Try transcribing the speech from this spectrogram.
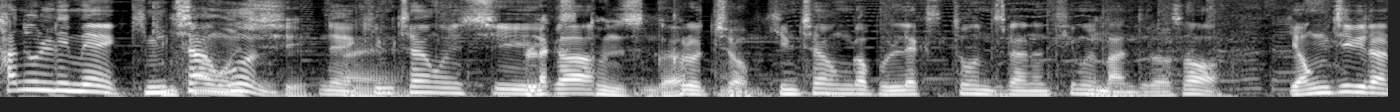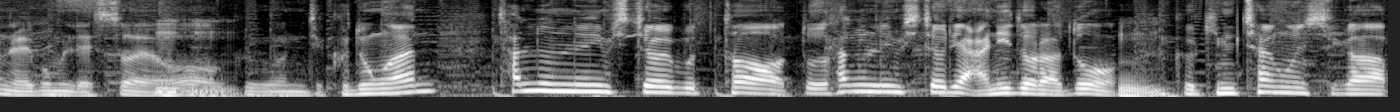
산울림의 김창훈, 김창훈 씨. 네, 네. 김창훈 씨가 블랙스톤즈인가요? 그렇죠. 음. 김창훈과 블랙스톤즈라는 팀을 음. 만들어서 영집이라는 앨범을 냈어요. 음, 음. 그건 이제 그동안 산울림 시절부터 또 산울림 시절이 아니더라도 음. 그 김창훈 씨가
